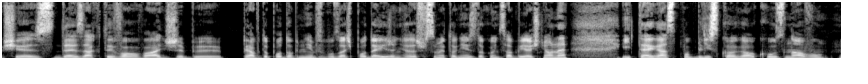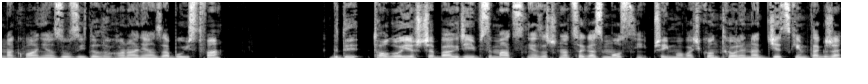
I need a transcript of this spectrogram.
się zdezaktywować, żeby prawdopodobnie nie wzbudzać podejrzeń, chociaż w sumie to nie jest do końca wyjaśnione. I teraz po blisko roku znowu nakłania Zuzi do dokonania zabójstwa gdy to go jeszcze bardziej wzmacnia, zaczyna coraz mocniej przejmować kontrolę nad dzieckiem, także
